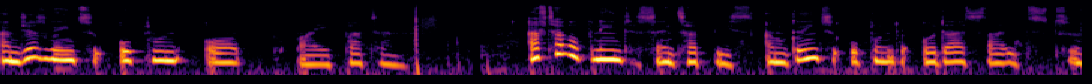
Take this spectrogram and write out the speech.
I'm just going to open up my pattern. After opening the center piece, I'm going to open the other sides too.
